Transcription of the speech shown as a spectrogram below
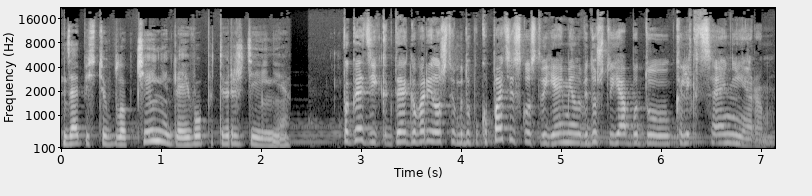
записью в блокчейне для его подтверждения. Погоди, когда я говорила, что я буду покупать искусство, я имела в виду, что я буду коллекционером.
